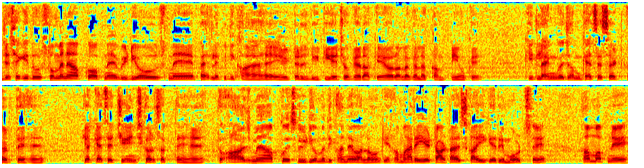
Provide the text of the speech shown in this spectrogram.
जैसे कि दोस्तों, मैंने आपको अपने वीडियोस में पहले भी दिखाया है एयरटेल डीटीएच वगैरह के और अलग अलग कंपनियों के, कि लैंग्वेज हम कैसे सेट करते हैं, या कैसे चेंज कर सकते हैं। तो आज मैं आपको इस वीडियो में दिखाने वाला हूँ कि हमारे ये टाटा स्काई के रिमोट से हम अपने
